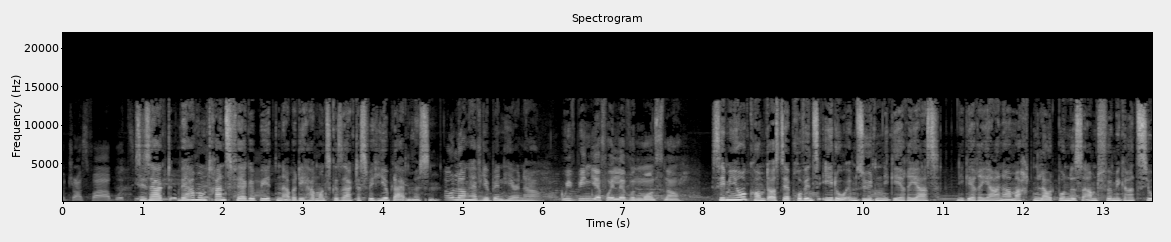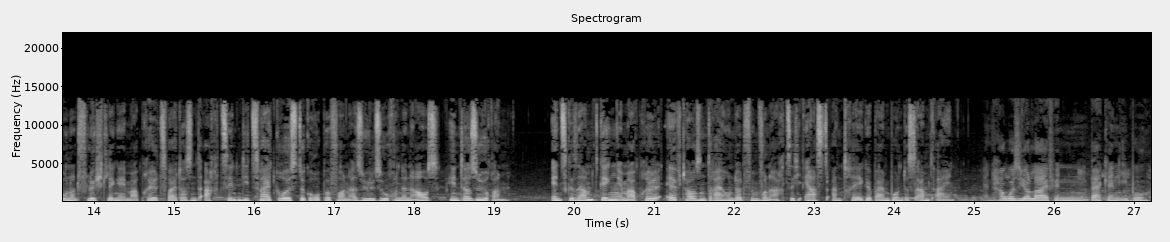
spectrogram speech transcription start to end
Sie sagt, wir haben um Transfer gebeten, aber die haben uns gesagt, dass wir hier bleiben müssen. How long have you been here now? We've been here for 11 months now. Simeon kommt aus der Provinz Edo im Süden Nigerias. Nigerianer machten laut Bundesamt für Migration und Flüchtlinge im April 2018 die zweitgrößte Gruppe von Asylsuchenden aus, hinter Syrern. Insgesamt gingen im April 11.385 Erstanträge beim Bundesamt ein. And how was your life in back in Ibo?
